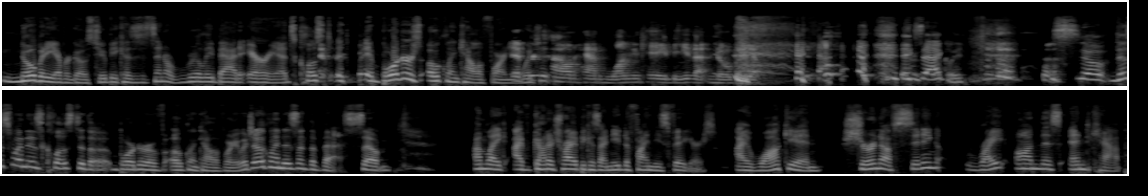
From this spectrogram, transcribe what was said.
nobody ever goes to because it's in a really bad area. It's close to, it, it borders Oakland, California. Every which town is, had one KB that nobody. exactly. so this one is close to the border of Oakland, California, which Oakland isn't the best. So I'm like, I've got to try it because I need to find these figures. I walk in, sure enough, sitting right on this end cap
